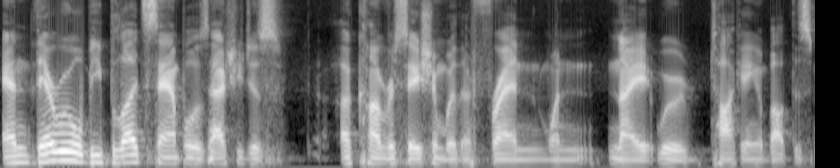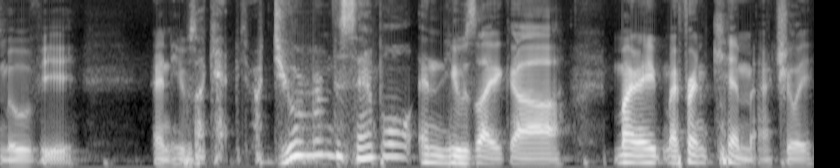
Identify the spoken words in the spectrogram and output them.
and there will be blood samples. Actually, just a conversation with a friend one night. We were talking about this movie, and he was like, "Do you remember the sample?" And he was like, uh, "My my friend Kim actually,"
